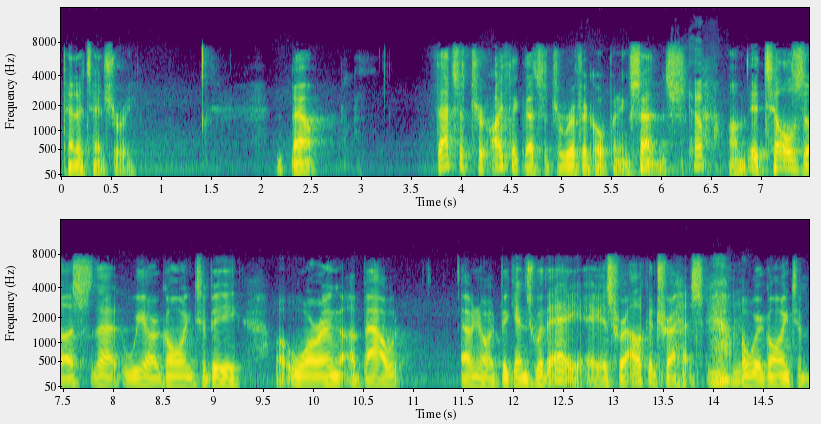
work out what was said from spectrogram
penitentiary. Now, that's a ter- I think that's a terrific opening sentence. Yep. Um, it tells us that we are going to be uh, worrying about uh, you know, it begins with A. A is for Alcatraz. Mm-hmm. Uh, we're going to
